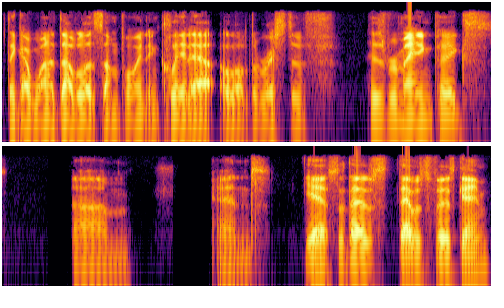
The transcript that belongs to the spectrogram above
I think I won a double at some point and cleared out a lot of the rest of his remaining pigs. Um, and yeah, so that was that was the first game.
